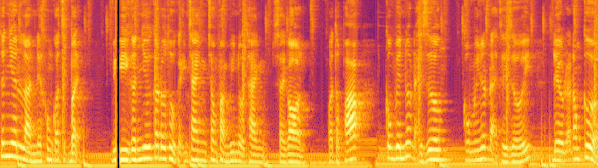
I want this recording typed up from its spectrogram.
tất nhiên là nếu không có dịch bệnh, vì gần như các đối thủ cạnh tranh trong phạm vi nội thành, Sài Gòn, Water Park, công viên nước Đại Dương, công viên nước Đại Thế Giới đều đã đóng cửa,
